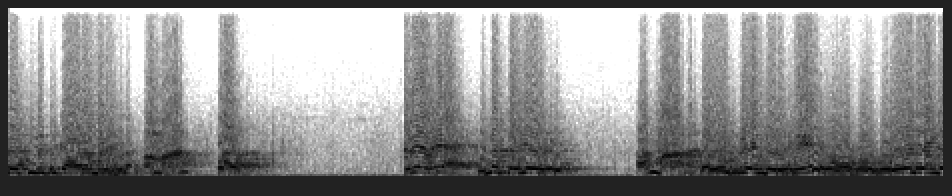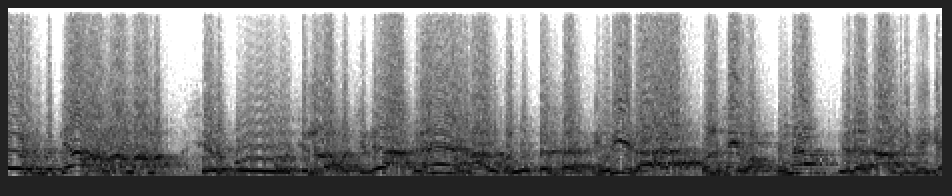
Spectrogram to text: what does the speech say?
தைச்சுக்கிட்டு ஆரம்பிங்க ஆமா. பார். சரியா இருக்கா? என்ன சரியா இருக்கு? ஆமா. செருப்பு எங்க இருக்கு? விரல் எங்க இருக்கு பத்தியா? ஆமா ஆமா ஆமா. செருப்பு சின்னதா போச்சு இல்லையா? கால் கொஞ்சம் பெருசா இருக்கு. தெரியுதா? ஒண்ணு செய்வோம். என்ன? இதுல காலத்துக்கு வைக்க.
